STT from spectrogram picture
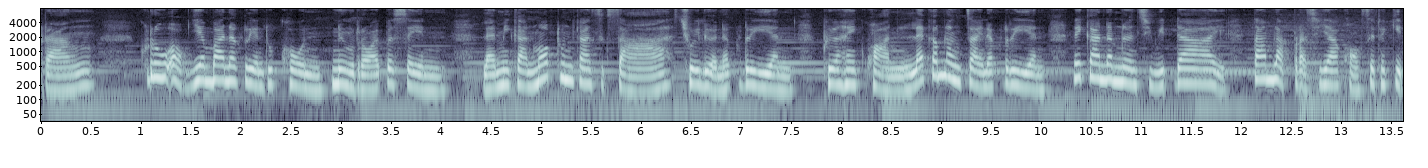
ครั้ง ครูออกเยี่ยมบ้านนักเรียนทุกคน 100%และมีการมอบทุนการศึกษาช่วยเหลือนักเรียน เพื่อให้ขวัญและกำลังใจนักเรียนในการดำเนินชีวิตได้ ตามหลักปรัชญาของเศรษฐกิจ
